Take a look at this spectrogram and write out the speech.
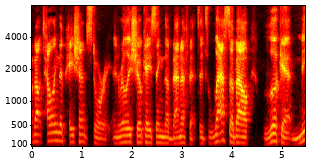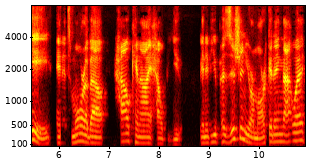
about telling the patient story and really showcasing the benefits. It's less about look at me and it's more about how can I help you? And if you position your marketing that way,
